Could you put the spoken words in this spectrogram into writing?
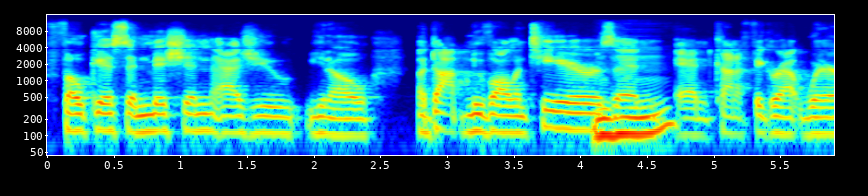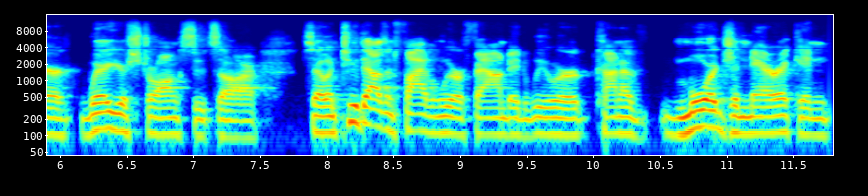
focus and mission as you, you know, adopt new volunteers mm-hmm. and and kind of figure out where where your strong suits are. So in 2005 when we were founded, we were kind of more generic in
